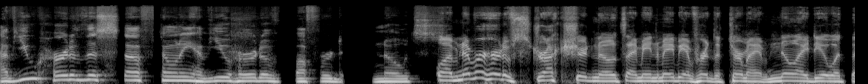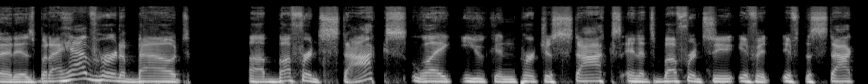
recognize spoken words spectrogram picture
have you heard of this stuff, Tony? Have you heard of buffered notes? Well, I've never heard of structured notes. I mean, maybe I've heard the term. I have no idea what that is, but I have heard about uh, buffered stocks. Like you can purchase stocks and it's buffered. So if it if the stock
